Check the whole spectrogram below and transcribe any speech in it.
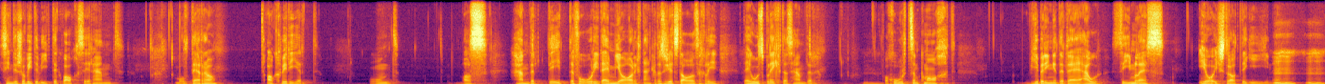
sind ihr schon wieder weitergewachsen, ihr habt Volterra akquiriert und was habt ihr dort vor in diesem Jahr? Ich denke, das ist jetzt da ein bisschen den Ausblick, das haben wir mhm. vor kurzem gemacht. Wie bringen ihr den auch seamless in eure Strategie hinein? Mhm, mh.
